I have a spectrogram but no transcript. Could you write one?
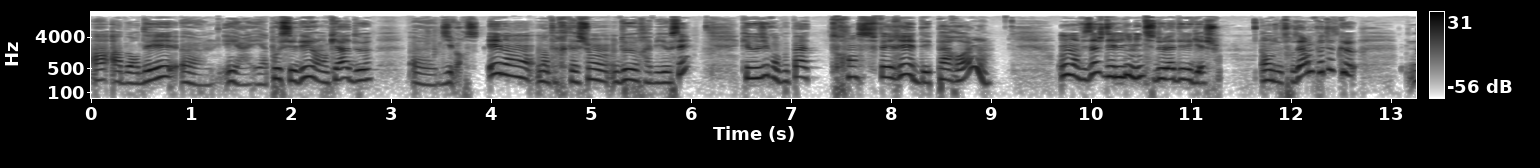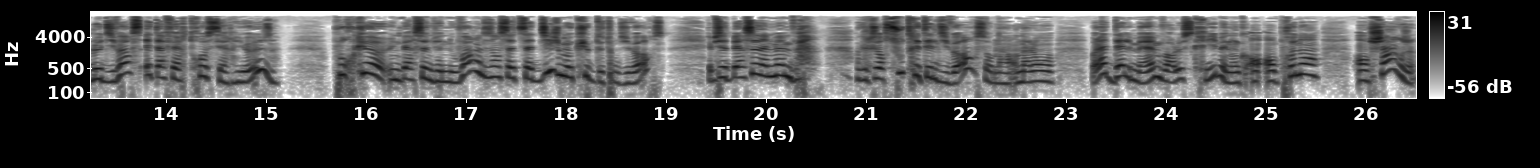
à aborder euh, et, à, posséder en cas de divorce. Et dans l'interprétation de Rabbi Yossé, qui nous dit qu'on ne peut pas transférer des paroles, on envisage des limites de la délégation. En d'autres termes, peut-être que le divorce est affaire trop sérieuse pour que une personne vienne nous voir en disant ça, te dit je m'occupe de ton divorce. Et puis cette personne elle-même va en quelque sorte sous-traiter le divorce en, allant voilà d'elle-même voir le scribe et donc en, prenant en charge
